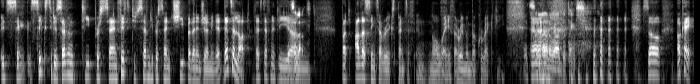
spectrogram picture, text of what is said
it's 60 to 70 percent 50 to 70 percent cheaper than in germany that's a lot that's definitely um, a lot but other things are very expensive in Norway, if I remember correctly. It's uh, a lot of other things. so okay,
